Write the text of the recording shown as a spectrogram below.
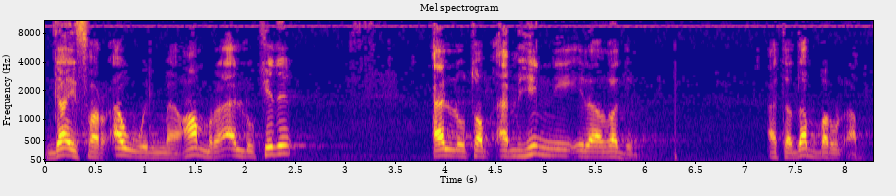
جايفر أول ما عمرو قال له كده قال له طب أمهني إلى غد أتدبر الأمر.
